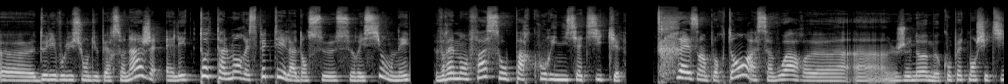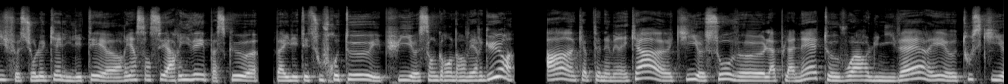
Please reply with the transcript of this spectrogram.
de l'évolution du personnage, elle est totalement respectée. Là, dans ce, récit, on est vraiment face au parcours initiatique très important, à savoir un jeune homme complètement chétif sur lequel il était rien censé arriver parce que bah, il était souffreteux et puis sans grande envergure, à un Captain America euh, qui euh, sauve euh, la planète, voire l'univers et tout ce qui,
